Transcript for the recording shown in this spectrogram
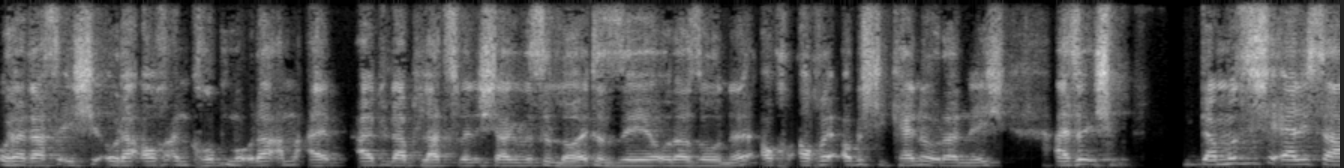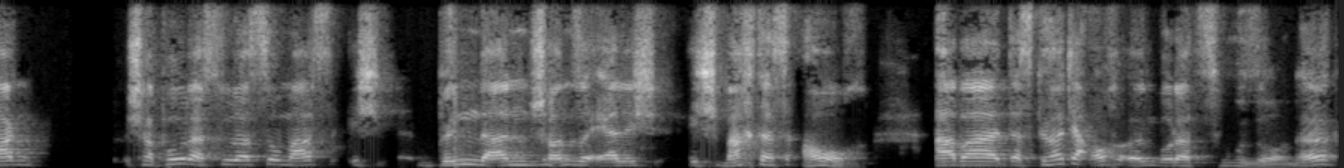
Oder dass ich, oder auch an Gruppen oder am Alp Alpener Platz, wenn ich da gewisse Leute sehe oder so, ne? Auch, auch ob ich die kenne oder nicht. Also ich, da muss ich ehrlich sagen, Chapeau, dass du das so machst. Ich bin dann schon so ehrlich, ich mache das auch. Aber das gehört ja auch irgendwo dazu, so, ne?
